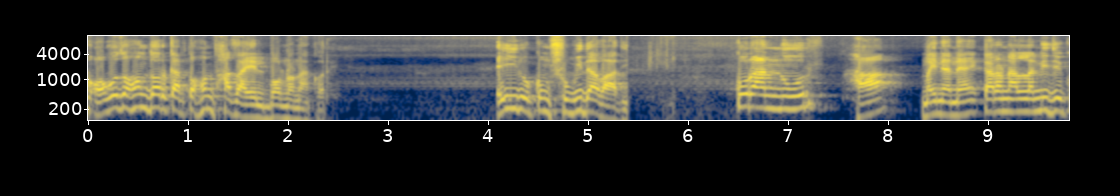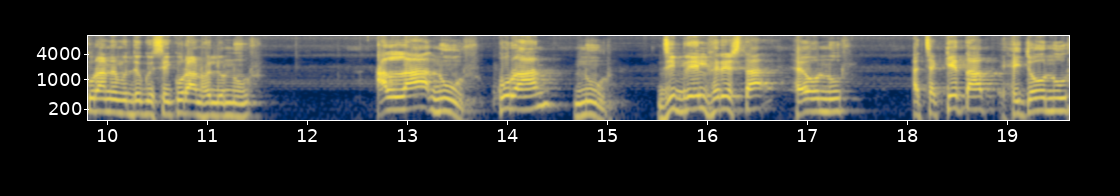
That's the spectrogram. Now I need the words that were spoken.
অগ যখন দরকার, তখন ফাজাইল বর্ণনা করে। এই রকম সুবিধাবাদী। কোরআন নূর, হা, মাইনা নেয়, কারণ আল্লাহ নিজে কোরআনের মধ্যে কইছে কোরআন হইল নূর। আল্লাহ নূর, কোরআন নূর। জিব্রেল ফেরেস্তা হেও নূর। আচ্ছা কেতাব, হেইটাও নূর।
